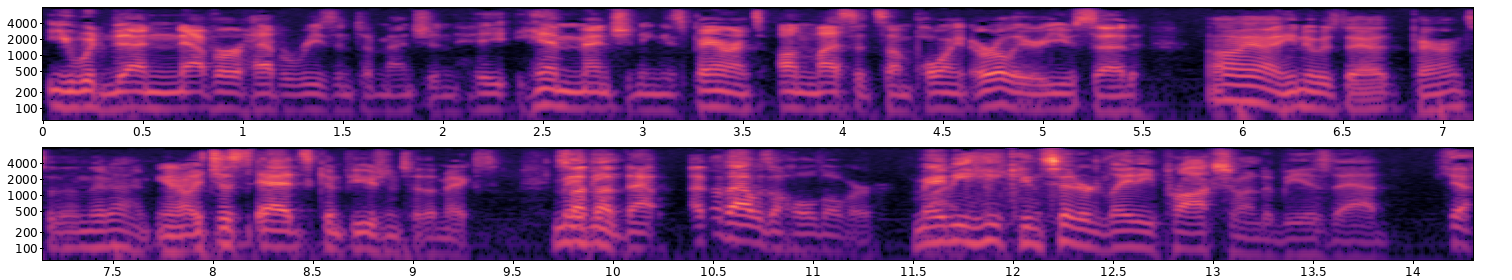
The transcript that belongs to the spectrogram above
You would then never have a reason to mention he, him mentioning his parents unless at some point earlier you said, "Oh yeah, he knew his dad's parents and then they died." You know, it just adds confusion to the mix. So Maybe- I thought that I thought that was a holdover. Maybe he considered Lady Proxima to be his dad. Yeah.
